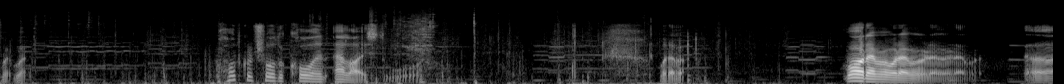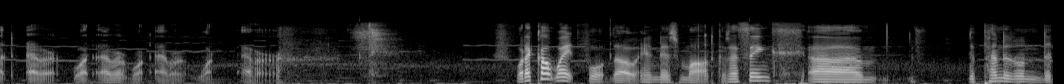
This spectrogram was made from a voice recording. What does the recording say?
Wait, what? Hold control to call in allies to war. Whatever. Whatever, whatever, whatever, whatever. Whatever, whatever, whatever, whatever. What I can't wait for though in this mod, because I think, um, depending on the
